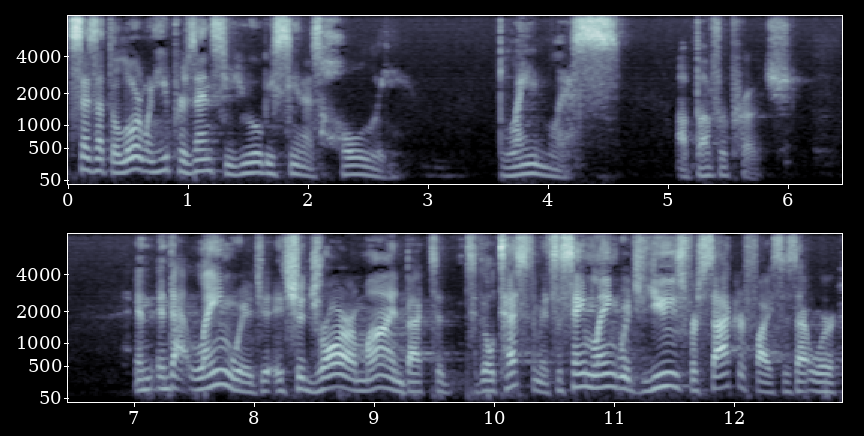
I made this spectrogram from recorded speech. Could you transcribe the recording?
it says that the Lord, when He presents you, you will be seen as holy, blameless, above reproach. And, and that language, it should draw our mind back to, to the Old Testament. It's the same language used for sacrifices that were,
